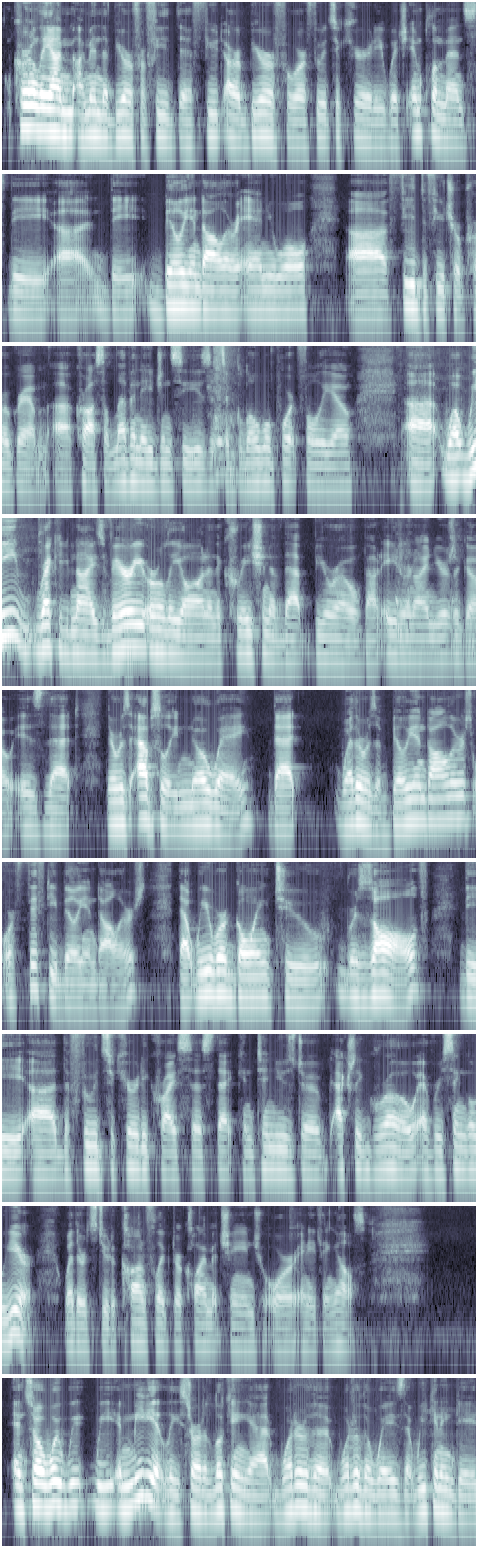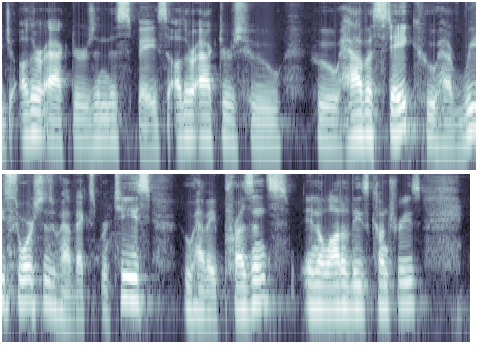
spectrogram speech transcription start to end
Currently, I'm, I'm in the Bureau for Feed, the Food, or Bureau for Food Security, which implements the, uh, the billion dollar annual uh, Feed the Future program uh, across 11 agencies. It's a global portfolio. Uh, what we recognized very early on in the creation of that bureau about eight or nine years ago is that there was absolutely no way that whether it was a billion dollars or $50 billion, that we were going to resolve the, uh, the food security crisis that continues to actually grow every single year, whether it's due to conflict or climate change or anything else. And so we, we immediately started looking at what are, the, what are the ways that we can engage other actors in this space, other actors who, who have a stake, who have resources, who have expertise, who have a presence in a lot of these countries.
